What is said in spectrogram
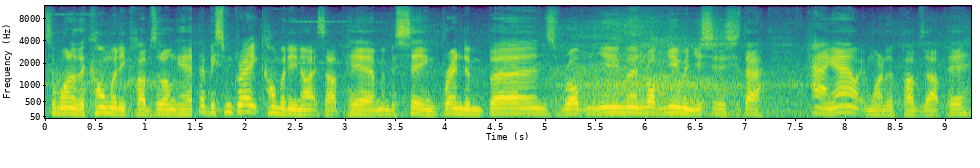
to one of the comedy clubs along here. There'd be some great comedy nights up here. I remember seeing Brendon Burns, Rob Newman. Rob Newman used to, used to hang out in one of the pubs up here.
